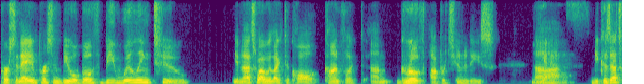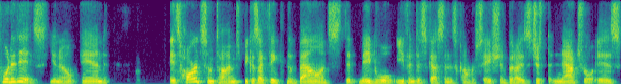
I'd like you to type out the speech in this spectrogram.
person A and person B will both be willing to, you know, that's why we like to call conflict um, growth opportunities Uh, yes. because that's what it is, you know, and it's hard sometimes because I think the balance that maybe we'll even discuss in this conversation, but it's just natural is,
